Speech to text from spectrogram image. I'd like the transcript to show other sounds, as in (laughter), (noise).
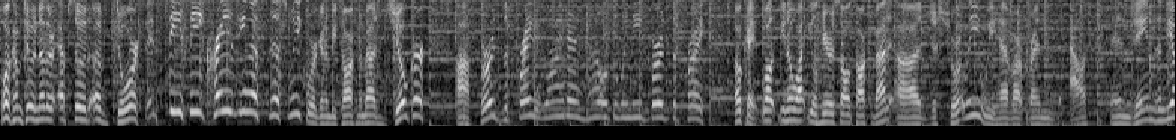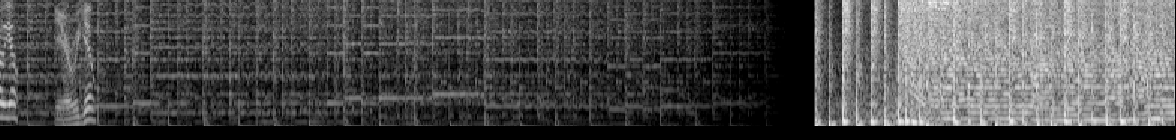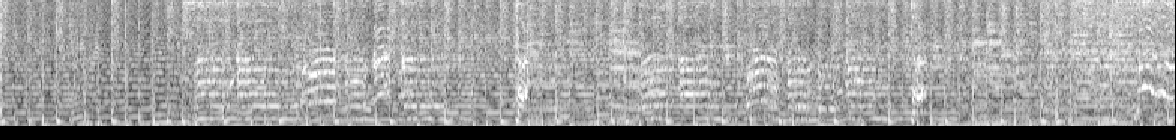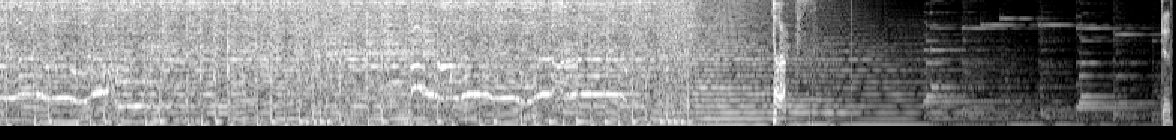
Welcome to another episode of Dorks. It's DC craziness this week. We're going to be talking about Joker, uh, Birds of Prey. Why the hell do we need Birds of Prey? Okay, well, you know what? You'll hear us all talk about it uh, just shortly. We have our friends Alex and James and Yo Yo. Here we go.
